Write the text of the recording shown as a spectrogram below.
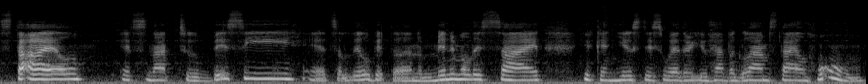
style. It's not too busy. It's a little bit on the minimalist side. You can use this whether you have a glam style home.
